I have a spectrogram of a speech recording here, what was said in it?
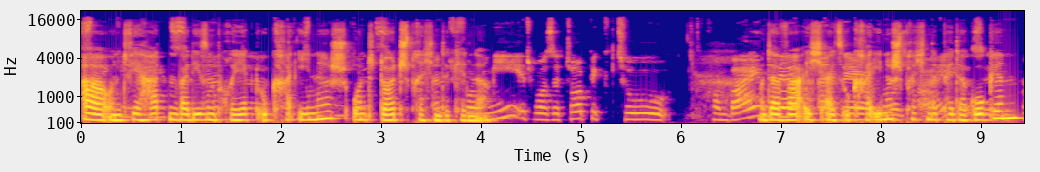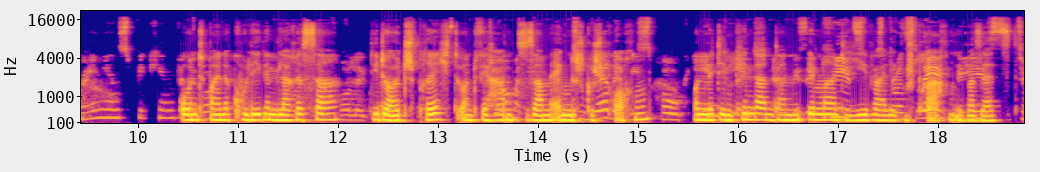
Ah, und wir hatten bei diesem Projekt ukrainisch und deutsch sprechende Kinder. Und da war ich als ukrainisch sprechende Pädagogin und meine Kollegin Larissa, die Deutsch spricht, und wir haben zusammen Englisch gesprochen und mit den Kindern dann immer die jeweiligen Sprachen übersetzt.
